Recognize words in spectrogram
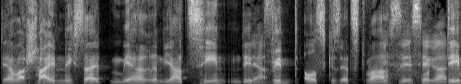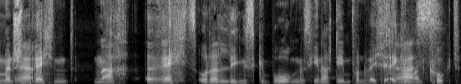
der wahrscheinlich seit mehreren Jahrzehnten dem ja. Wind ausgesetzt war. Ich sehe es hier gerade. dementsprechend ja. nach rechts oder links gebogen ist, je nachdem von welcher Krass. Ecke man guckt.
